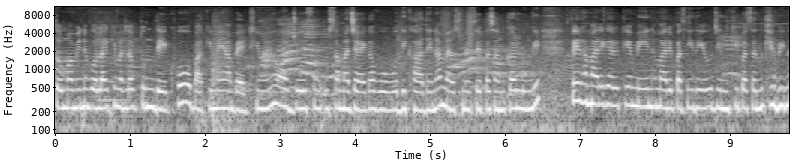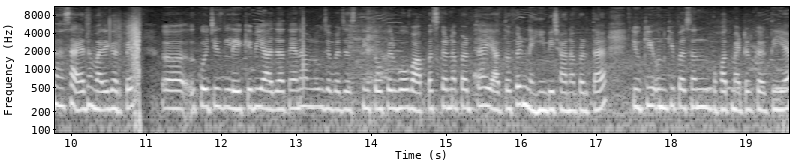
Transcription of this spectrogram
तो मम्मी ने बोला कि मतलब तुम देखो, बाकी मैं यहाँ बैठी हुई हूँ, और जो समझ आएगा वो वो दिखा देना, मैं उसमें से पसंद कर लूँगी। फिर हमारे घर के मेन हमारे पति देव जिनकी पसंद के बिना शायद हमारे घर पर कोई चीज़ लेके भी आ जाते हैं ना हम लोग ज़बरदस्ती तो फिर वो वापस करना पड़ता है या तो फिर नहीं बिछाना पड़ता है क्योंकि उनकी पसंद बहुत मैटर करती है।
